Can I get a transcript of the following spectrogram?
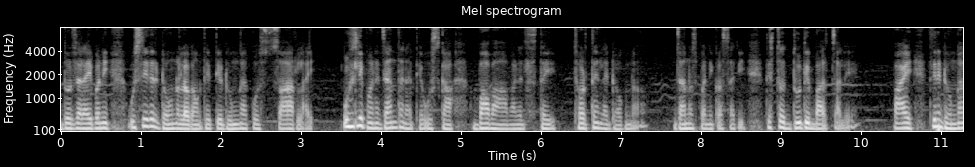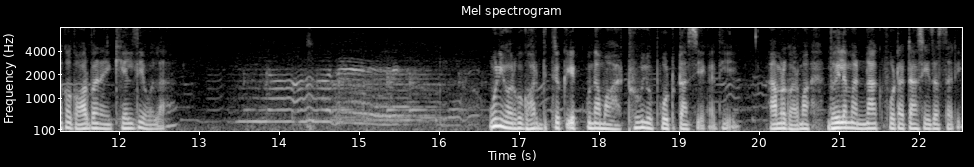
दोर्जालाई पनि उसै गरी ढौन लगाउँथे त्यो ढुङ्गाको सारलाई। उसले भने जान्दैनथे उसका बाबा आमाले जस्तै छोड्तैनलाई ढोक्न जानुहोस् पनि कसरी? त्यस्तो दुधे बाच्चाले पाए तिनी ढुङ्गाको घर बनाइ खेल्थे होला। उनीहरूको घरभित्रको एक कुनामा ठुलो फोटो टाँसिएका थिए। हाम्रो घरमा दैलामा नाग फोटा टाँसिए जसरी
